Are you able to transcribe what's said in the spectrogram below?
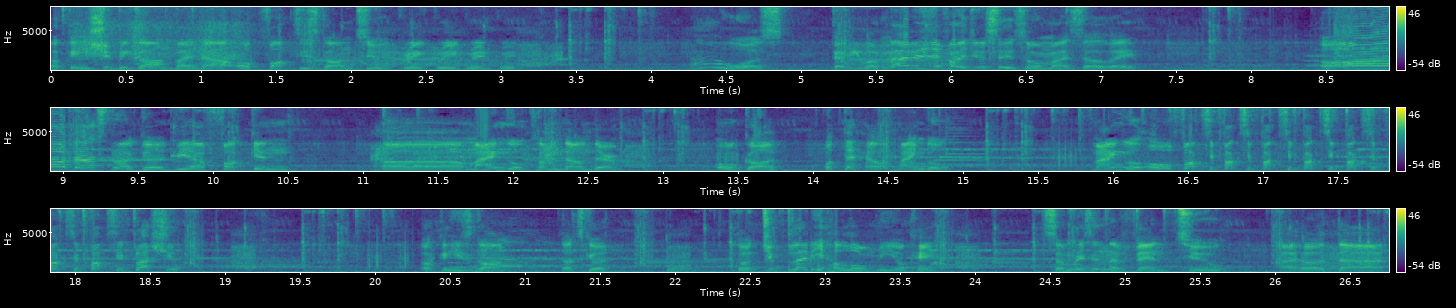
Okay, he should be gone by now. Oh, Foxy's gone too. Great, great, great, great. That was very well managed if I do say so myself, eh? Oh, that's not good. We have fucking uh Mangle coming down there. Oh god. What the hell? Mangle. Mangle. Oh, Foxy, Foxy, Foxy, Foxy, Foxy, Foxy, Foxy, flash you. Okay, he's gone. That's good. Don't you bloody hello me, okay? Somebody's in the vent too. I heard that.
